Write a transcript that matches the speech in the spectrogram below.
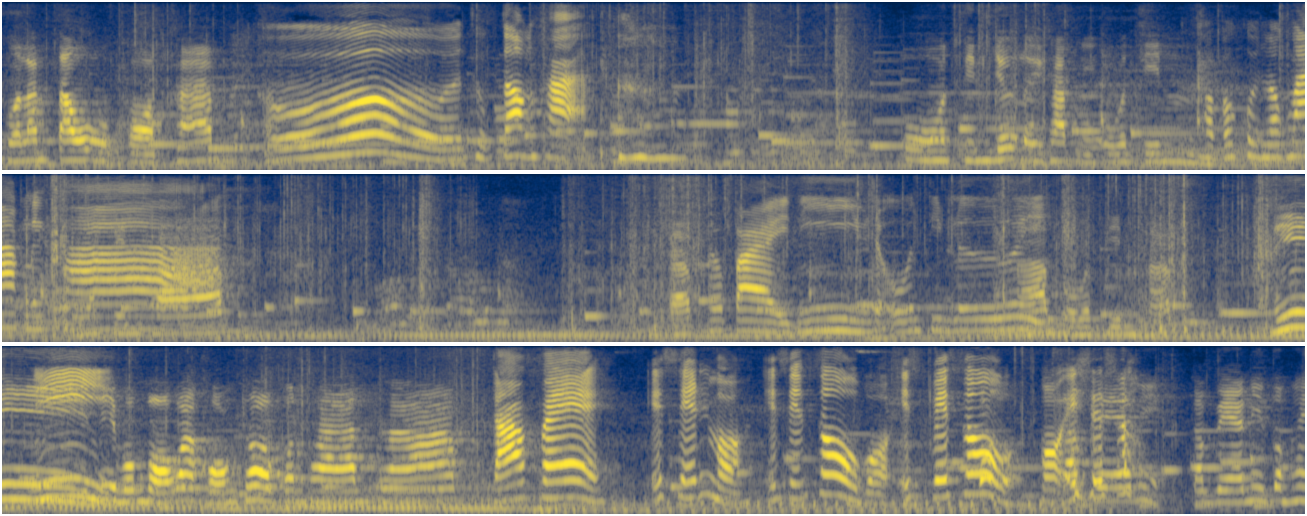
ถั่วลันเตาอบกรอบครับ โอ้ถูกต้องค่ะ โอวัลตินเยอะเลยครับนี่โอวัลตินขอบพระคุณมากๆเลยค่ะ ครับครับต่อไปนี่มีแต่โอวัลตินเลย ครับโอวัลตินครับ นี่นี่ ที่ผมบอกว่าของชอบคนทานครับกาแฟเอสเซนต์บ่เอสเซนโซ่บ่เอสเปรสโซ่บ่เอสเซนโซ่กาแฟนี่กาแฟนี่ต้องให้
